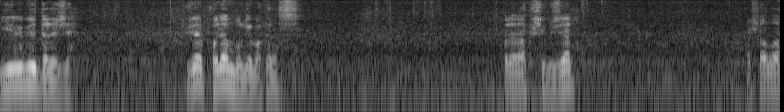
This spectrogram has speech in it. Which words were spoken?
21 derece. Güzel polen buluyor bakınız. Polen akışı güzel. Maşallah.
